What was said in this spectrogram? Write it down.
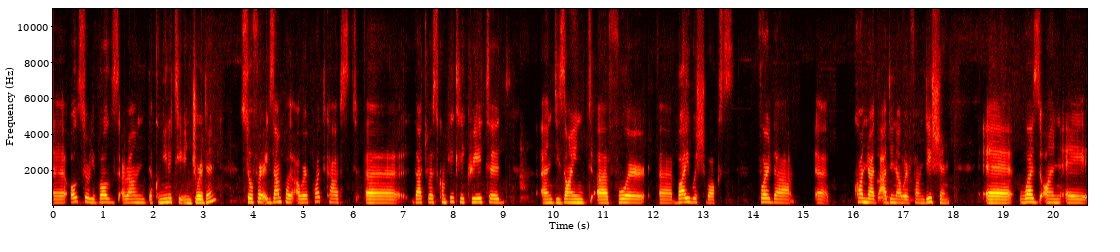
uh, also revolves around the community in Jordan. So, for example, our podcast uh, that was completely created and designed uh, for uh, by Wishbox for the uh, Konrad Adenauer Foundation uh, was on a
